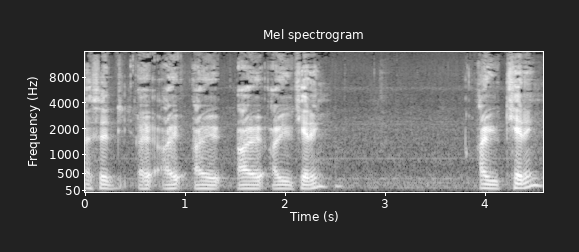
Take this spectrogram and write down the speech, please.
I said, are, are, are, are, you kidding? Are you kidding?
